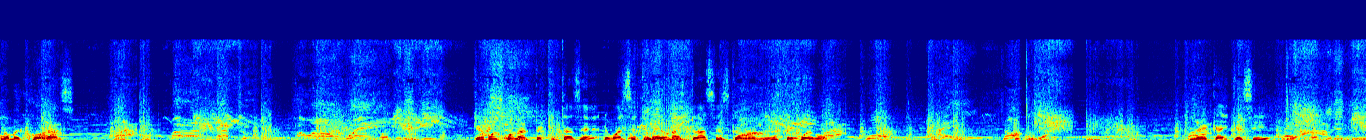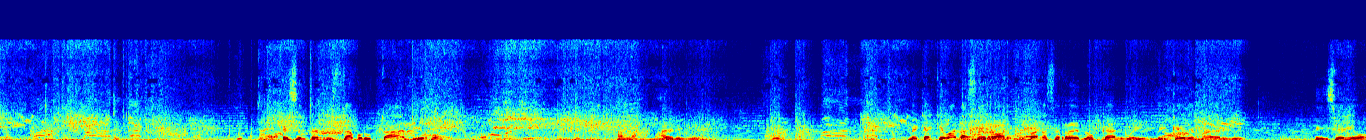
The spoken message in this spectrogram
No me jodas. Qué buen juego el Pequitas, ¿eh? Le voy a decir que me dé unas clases, cabrón, en este juego. Me cae que sí. Ese Terry está brutal, viejo. A la madre, güey. Me cae que van a cerrar, van a cerrar el local, güey. Me cae de madre, güey. En serio,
